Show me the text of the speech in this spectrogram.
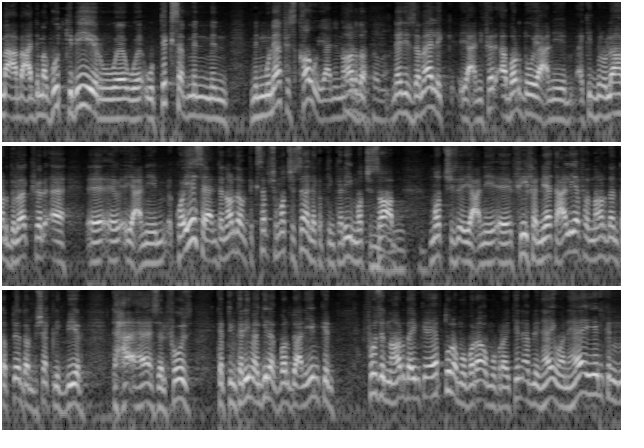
مع بعد مجهود كبير وبتكسب من من من منافس قوي. يعني النهارده. نادي الزمالك يعني فرقة برضو يعني أكيد بنقول لها hard luck فرقة يعني كويسة. يعني أنت النهارده ما بتكسبش ماتش سهل يا كابتن كريم. ماتش صعب ماتش يعني فيه فنيات عالية. فالنهاردة أنت بتقدر بشكل كبير تحقق هذا الفوز. كابتن كريم أجي لك برضو. يعني يمكن فوز النهارده يمكن هي بطوله مباراه أو مباراتين قبل نهائي ونهائي يمكن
